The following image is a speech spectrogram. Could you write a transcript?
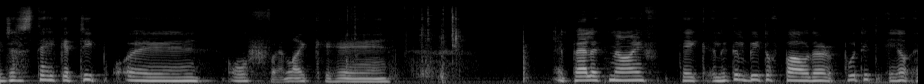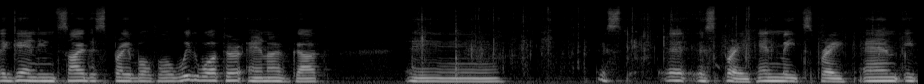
just take a tip uh, of like a, a palette knife take a little bit of powder put it again inside the spray bottle with water and I've got a, a, a spray handmade spray. And it,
